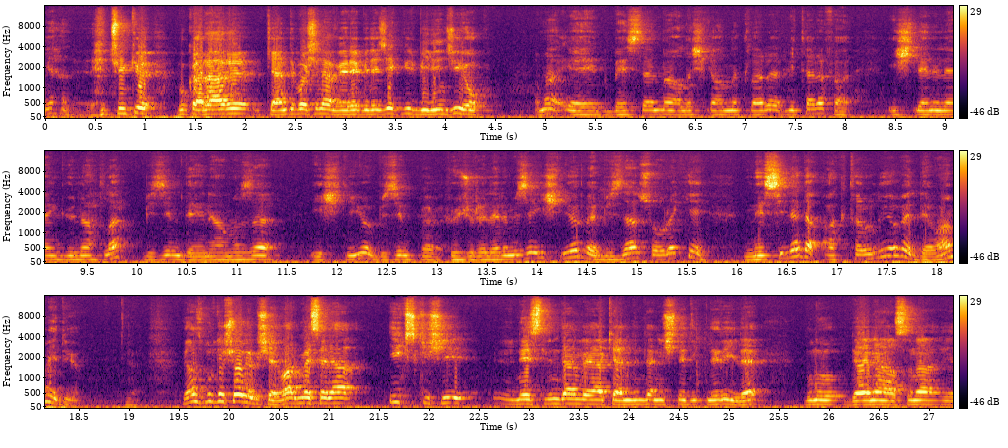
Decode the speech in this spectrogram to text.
Yani. Çünkü bu kararı kendi başına verebilecek bir bilinci yok. Ama e, beslenme alışkanlıkları bir tarafa işlenilen günahlar bizim DNA'mıza işliyor, bizim Evet. hücrelerimize işliyor ve bizden sonraki nesile de aktarılıyor ve devam ediyor. Yalnız burada şöyle bir şey var. Mesela X kişi e, neslinden veya kendinden işledikleriyle bunu DNA'sına e,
